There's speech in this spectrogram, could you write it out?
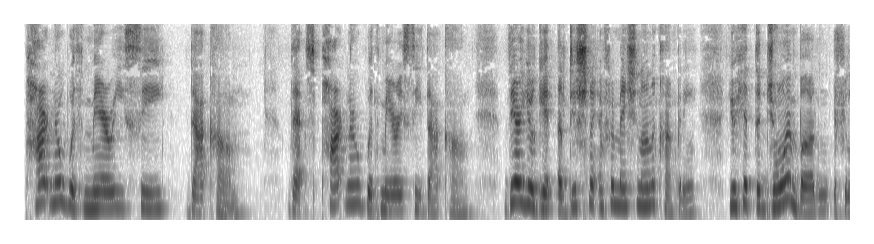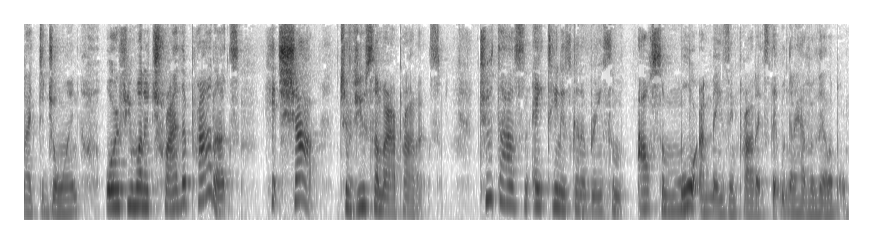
partnerwithmaryc.com. That's partnerwithmaryc.com. There you'll get additional information on the company. You hit the join button if you like to join, or if you want to try the products, hit shop to view some of our products. 2018 is going to bring some awesome, more amazing products that we're going to have available.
